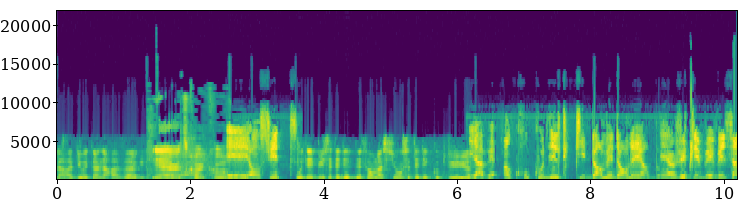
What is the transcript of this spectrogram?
La radio est un art aveugle. Yeah, it's quite cool. Et ensuite, Au début, c'était des déformations, c'était des coupures. il y avait un crocodile qui dormait dans l'herbe. Et ensuite, les bébés sages,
